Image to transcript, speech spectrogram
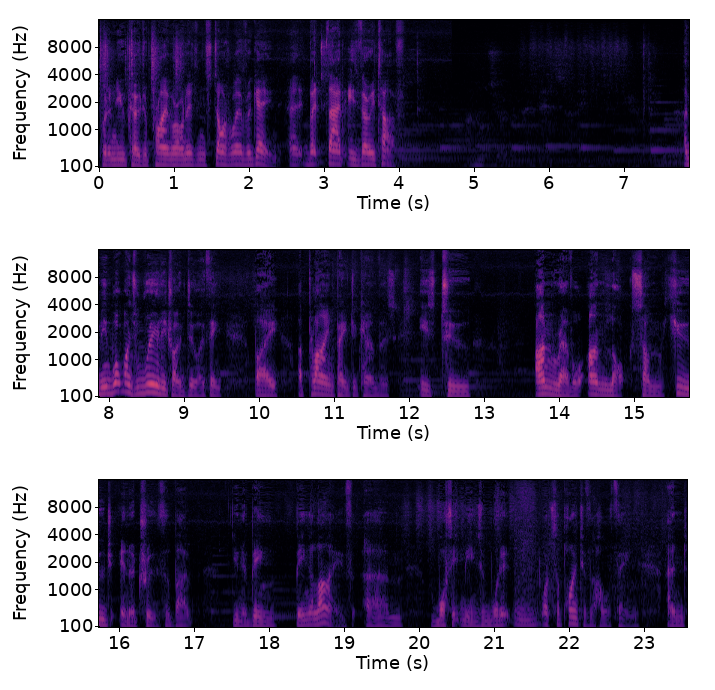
put a new coat of primer on it and start all over again. Uh, but that is very tough. I mean, what one's really trying to do, I think, by applying paint to canvas is to unravel, unlock some huge inner truth about, you know, being being alive, um, what it means and what it, what's the point of the whole thing. And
